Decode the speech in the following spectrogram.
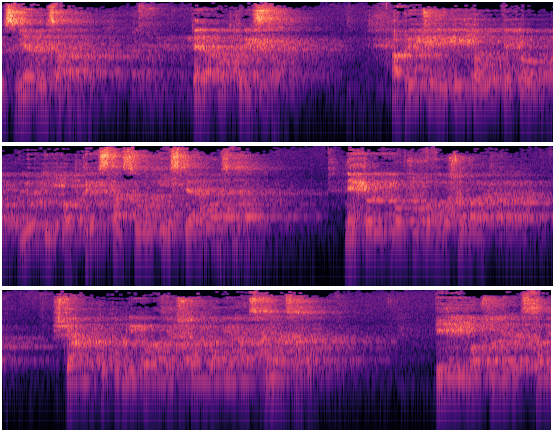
z Jeruzalema, teda od Krista. A príčiny týchto útekov ľudí od Krista sú iste rôzne. Niektorých môžu pohoršovať šťavnato publikované škandály nás kniazov, Iní možno nedostali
